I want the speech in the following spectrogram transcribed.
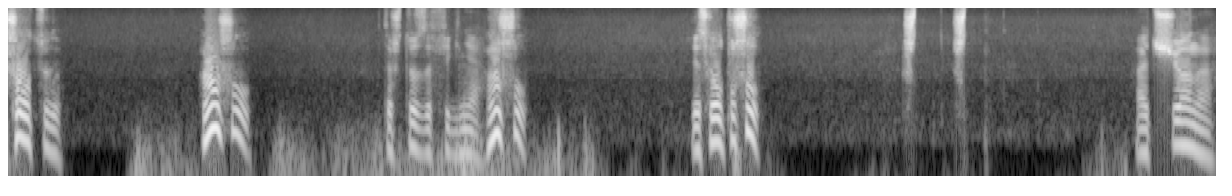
Пошел отсюда. Рушу. Это что за фигня? Рушу. Я сказал, пошел. Шт- шт. А чё она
